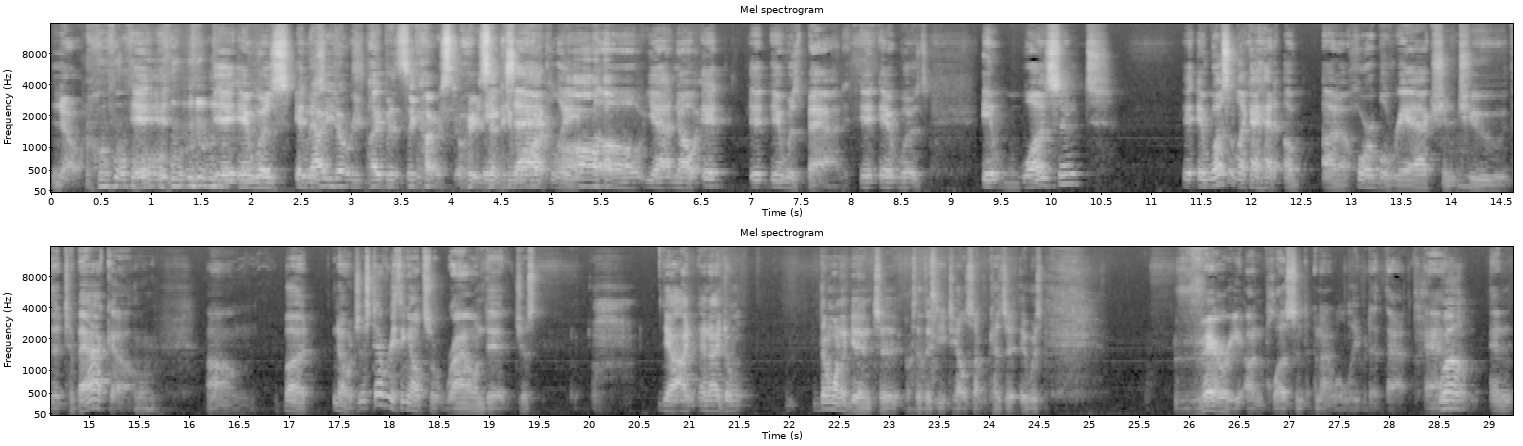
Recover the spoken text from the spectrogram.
No. it, it, it, it was. It And was now you don't read pipe and cigar stories exactly. anymore. Oh. Oh. yeah, no, it it, it was bad. It, it was it wasn't it, it wasn't like I had a, a horrible reaction mm-hmm. to the tobacco. Mm-hmm. Um, but no, just everything else around it just yeah, I, and I don't don't want to get into to the details of it because it, it was very unpleasant and I will leave it at that. And, Well- and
